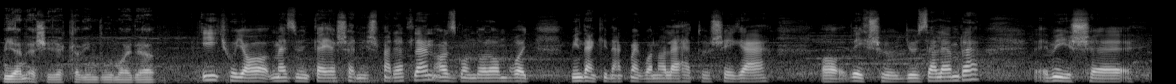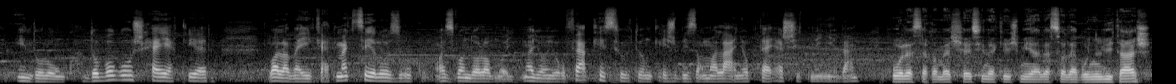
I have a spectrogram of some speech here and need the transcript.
milyen esélyekkel indul majd el? Így, hogy a mezőny teljesen ismeretlen, azt gondolom, hogy mindenkinek megvan a lehetősége a végső győzelemre. Mi is indulunk dobogós helyekért, valamelyiket megcélozzuk. Azt gondolom, hogy nagyon jól felkészültünk, és bízom a lányok teljesítményében. Hol lesznek a helyszínek, és milyen lesz a lebonyolítás?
